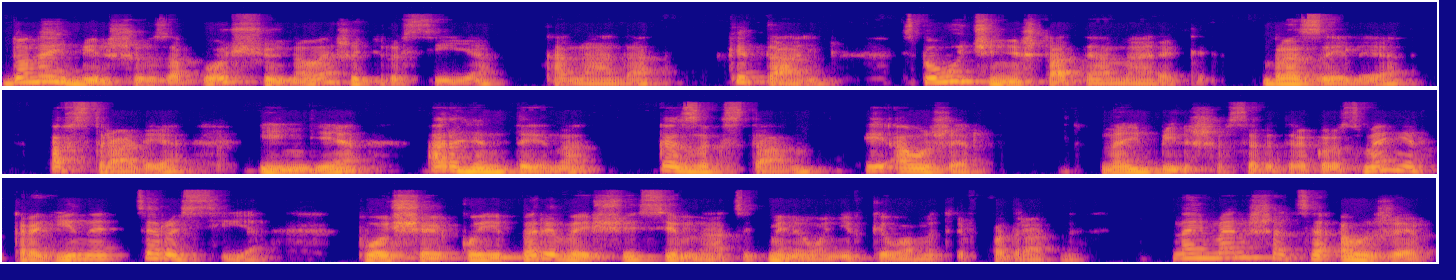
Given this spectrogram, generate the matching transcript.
До найбільших за площею належить Росія, Канада, Китай, Сполучені Штати Америки, Бразилія, Австралія, Індія, Аргентина, Казахстан і Алжир. Найбільша серед рекордсменів країни це Росія, площа якої перевищує 17 мільйонів кілометрів квадратних. Найменша це Алжир,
